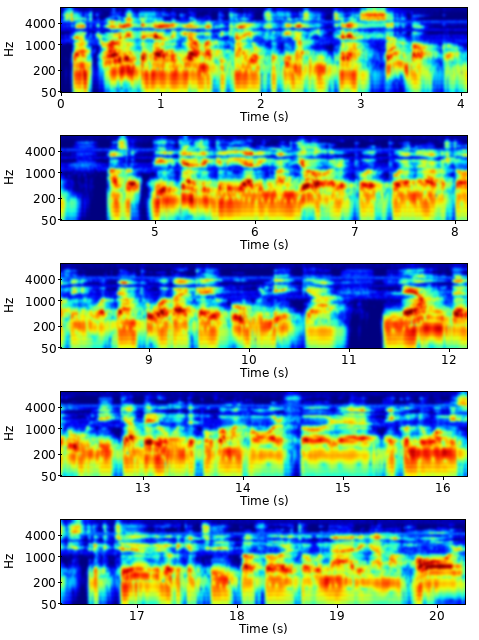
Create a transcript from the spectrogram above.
Sen ska man väl inte heller glömma att det kan ju också finnas intressen bakom. Alltså vilken reglering man gör på, på en överstatlig nivå, den påverkar ju olika länder olika beroende på vad man har för eh, ekonomisk struktur och vilken typ av företag och näringar man har.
